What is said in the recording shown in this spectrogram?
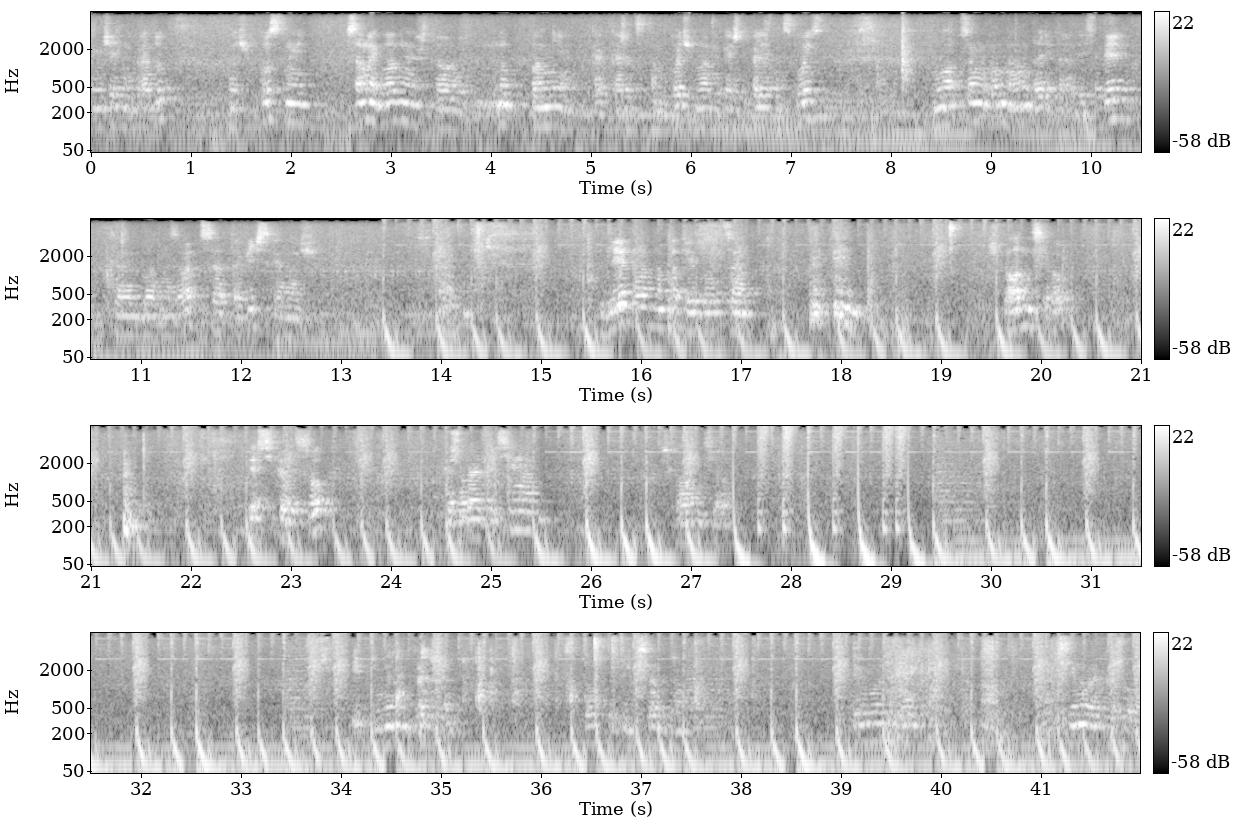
замечательный продукт, очень вкусный. Самое главное, что, ну, по мне, как кажется, там очень много, конечно, полезных свойств, но самое главное, он дарит радость. Теперь будет называться «Тропическая ночь». Для этого нам потребуется шоколадный сироп, персиковый сок, кожура апельсина, шоколадный сироп. Идем дальше. 150 грамм. Прямой максимум я кажу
